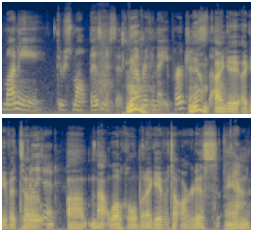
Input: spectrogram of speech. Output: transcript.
money through small businesses. with Yeah. Everything that you purchased. Yeah, though. I gave I gave it to really did. Uh, not local, but I gave it to artists and,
